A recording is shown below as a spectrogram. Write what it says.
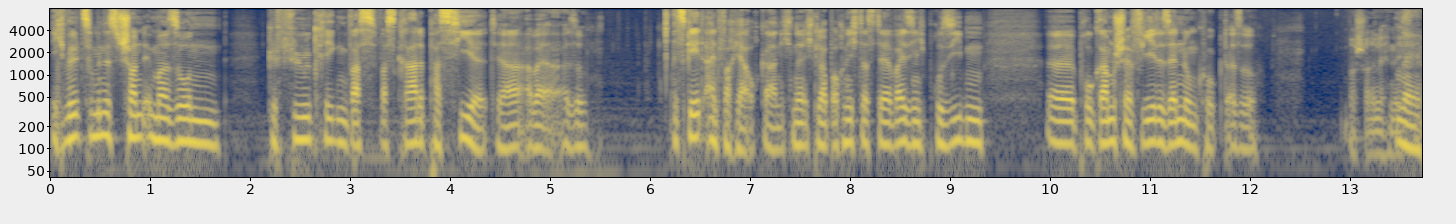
ich will zumindest schon immer so ein Gefühl kriegen, was, was gerade passiert, ja. Aber also es geht einfach ja auch gar nicht. Ne? Ich glaube auch nicht, dass der, weiß ich nicht, Pro7 äh, Programmchef jede Sendung guckt. Also wahrscheinlich nicht. Nee. Ja.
